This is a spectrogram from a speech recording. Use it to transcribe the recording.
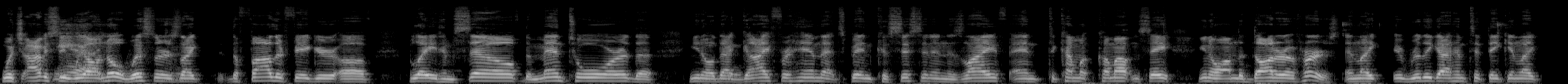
which obviously we all know Whistler's Yeah. like the father figure of Blade himself, the mentor, the you know that guy for him that's been consistent in his life, and to come up- come out and say, you know, I'm the daughter of hers, and like it really got him to thinking, like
